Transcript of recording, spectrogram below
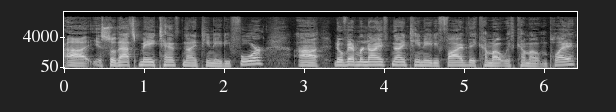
uh, so that's May 10th, 1984. Uh, November 9th, 1985, they come out with Come Out and Play.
